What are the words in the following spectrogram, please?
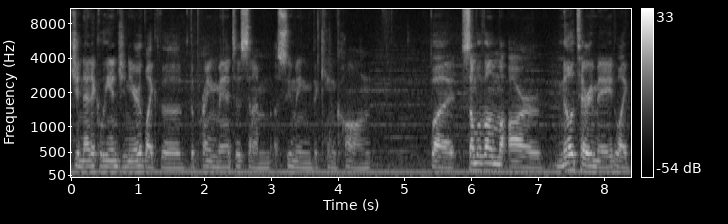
genetically engineered like the the praying mantis and i'm assuming the king kong. But some of them are military made like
